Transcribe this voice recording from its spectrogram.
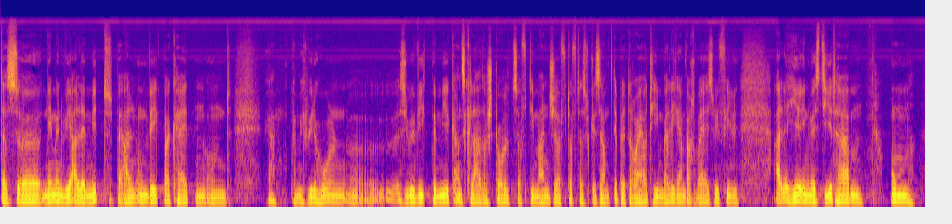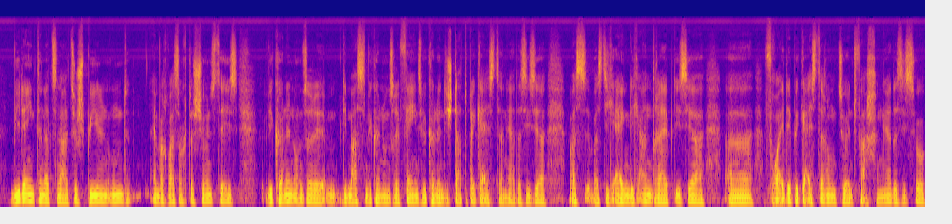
das äh, nehmen wir alle mit bei allen Unwägbarkeiten und ja, kann mich wiederholen. Äh, es überwiegt bei mir ganz klar der Stolz auf die Mannschaft, auf das gesamte Betreuerteam, weil ich einfach weiß, wie viel alle hier investiert haben, um wieder international zu spielen und einfach was auch das Schönste ist, wir können unsere, die Massen, wir können unsere Fans, wir können die Stadt begeistern. Ja, das ist ja, was, was dich eigentlich antreibt, ist ja äh, Freude, Begeisterung zu entfachen. Ja, das ist so,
